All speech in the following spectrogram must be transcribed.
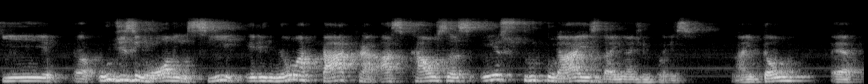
que uh, o desenrola em si, ele não ataca as causas estruturais da inadimplência. Né? Então, é,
